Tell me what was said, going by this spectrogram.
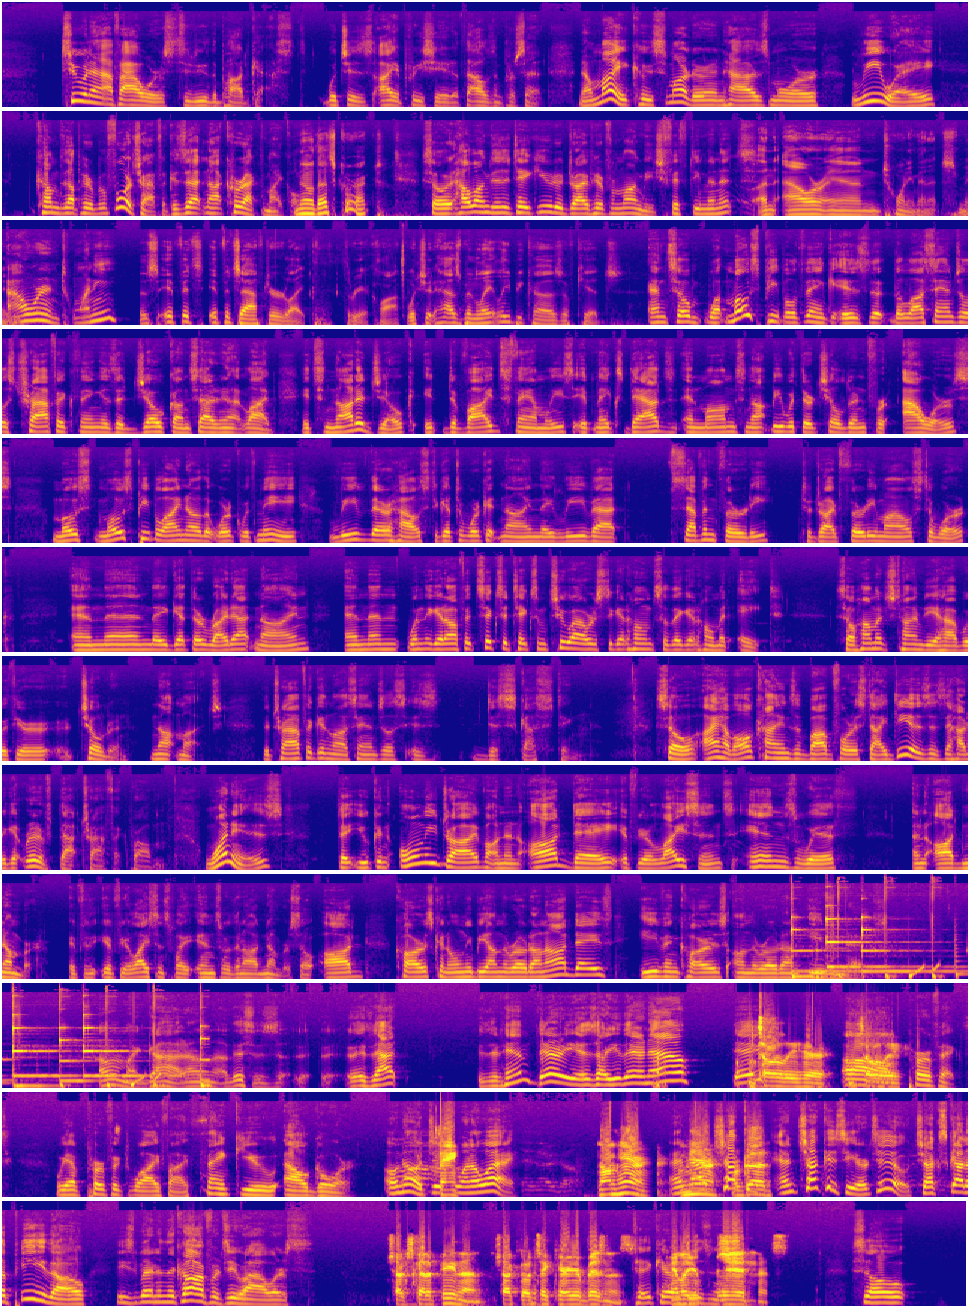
two and a half hours to do the podcast, which is, I appreciate a thousand percent. Now, Mike, who's smarter and has more leeway, comes up here before traffic. Is that not correct, Michael? No, that's correct. So, how long does it take you to drive here from Long Beach? 50 minutes? An hour and twenty minutes, maybe. Hour and 20? If it's if it's after like three o'clock, which it has been lately because of kids. And so, what most people think is that the Los Angeles traffic thing is a joke on Saturday Night Live. It's not a joke. It divides families. It makes dads and moms not be with their children for hours. Most most people I know that work with me leave their house to get to work at nine. They leave at seven thirty to drive thirty miles to work, and then they get there right at nine. And then when they get off at six, it takes them two hours to get home, so they get home at eight. So, how much time do you have with your children? Not much. The traffic in Los Angeles is disgusting. So, I have all kinds of Bob Forrest ideas as to how to get rid of that traffic problem. One is that you can only drive on an odd day if your license ends with an odd number. If, if your license plate ends with an odd number. So, odd cars can only be on the road on odd days, even cars on the road on even days. Oh my God! I don't know. This is uh, is that is it him? There he is. Are you there now, Dave? I'm totally here. I'm oh, totally. perfect. We have perfect Wi-Fi. Thank you, Al Gore. Oh no, it just Thank- went away. No, I'm here. And I'm now here. Chuck We're good. Is, and Chuck is here too. Chuck's got to pee though. He's been in the car for two hours. Chuck's got to pee then. Chuck, go take care of your business. Take care Handle of your business. So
